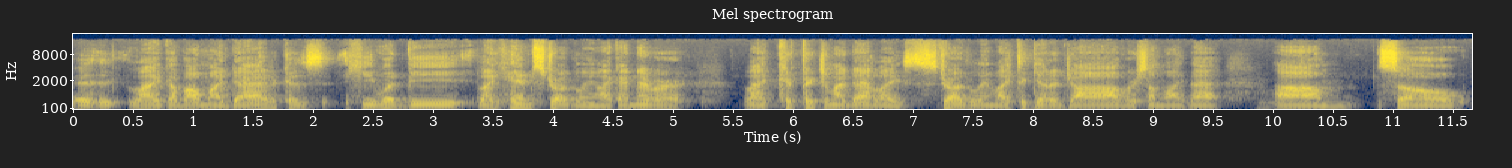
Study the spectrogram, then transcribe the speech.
like about my dad because he would be like him struggling. Like I never like could picture my dad like struggling like to get a job or something like that. Um, so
